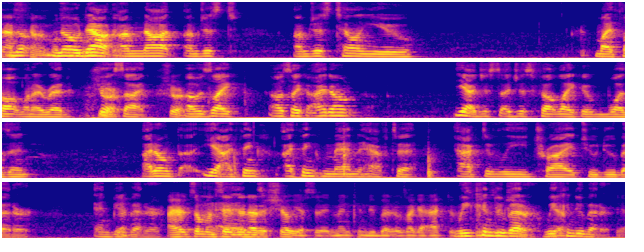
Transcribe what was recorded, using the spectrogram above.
that's No, kind of the most no doubt. thing. I'm not. I'm just. I'm just telling you my thought when I read Sure, the aside. sure. I was like, I was like, I don't. Yeah, just I just felt like it wasn't. I don't. Yeah, I think I think men have to actively try to do better and be better. I heard someone say that at a show yesterday. Men can do better. It was like an activist. we can do better. show. We Yeah. can do better. Yeah.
